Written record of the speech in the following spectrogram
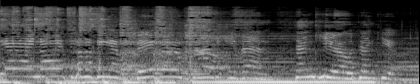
year I know it's gonna be a bigger grand event. Thank you, thank you.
